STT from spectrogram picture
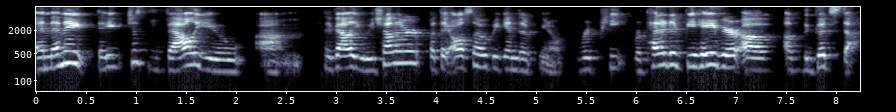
and then they they just value um, they value each other, but they also begin to you know repeat repetitive behavior of of the good stuff.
